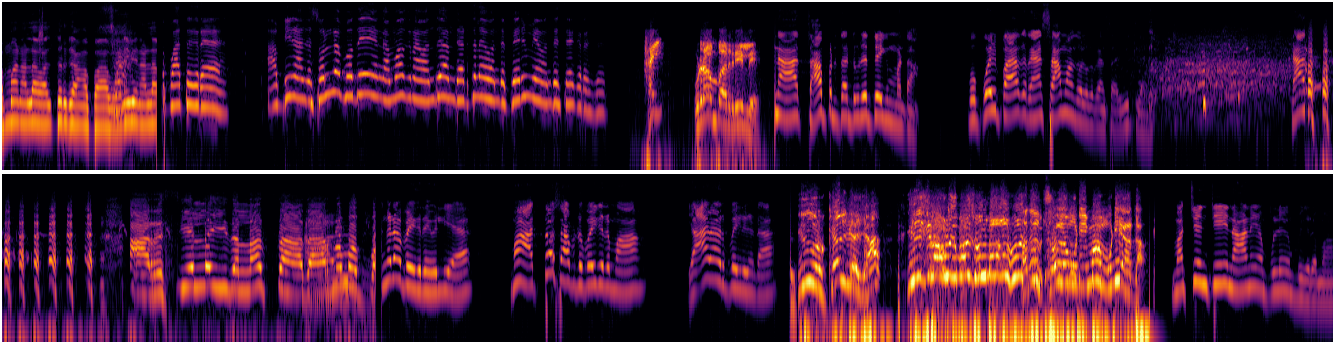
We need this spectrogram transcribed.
அம்மா நல்லா வளர்த்துருக்காங்கப்பா மனைவி நல்லா ஹை உடாம்பா ரீலு. நான் சாப்பிட தட்டு கூட தேய்க்க மாட்டான். இப்போ போய் பார்க்குறேன் சாமான் தொலைக்கிறேன் சார் வீட்டில். அரசியல்ல இதெல்லாம் சாதாரணமா எங்கடா போய்க்கிறேன் வெளியே? மா அத்தா சாப்பிட்டு போய்க்கிறேம்மா. யார் யார் போய்க்கிறீங்கடா? இது ஒரு கேள்வியா இதுக்கெல்லாம் அவனுக்கு பதில் சொல்ல சொல்ல முடியுமா? முடியாதா? மச்சன்ச்சி நானும் என் பிள்ளைங்க போய்க்கிறேம்மா.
